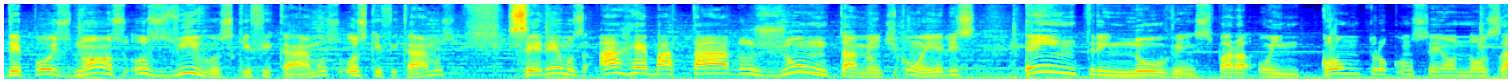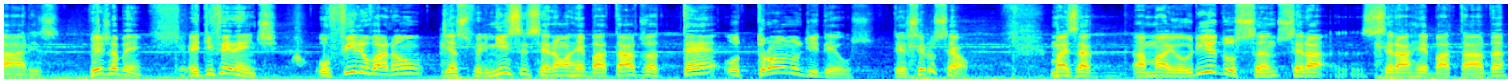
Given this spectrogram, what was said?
depois nós, os vivos que ficarmos, os que ficarmos, seremos arrebatados juntamente com eles entre nuvens para o encontro com o Senhor nos ares. Veja bem, é diferente. O filho varão e as primícias serão arrebatados até o trono de Deus, terceiro céu. Mas a, a maioria dos santos será, será arrebatada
